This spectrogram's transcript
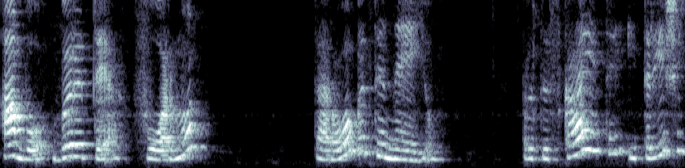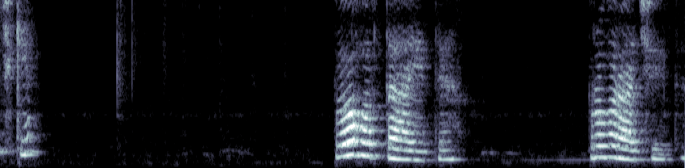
Або берете форму та робите нею. Притискаєте і трішечки прогортаєте, проворачуєте.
